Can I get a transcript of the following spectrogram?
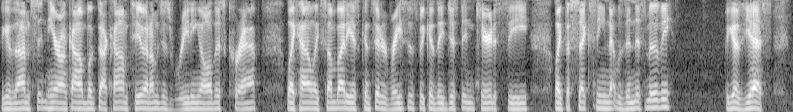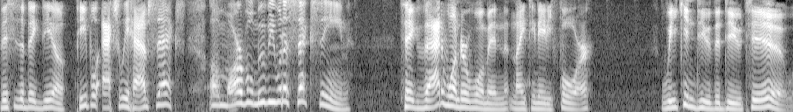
because I'm sitting here on comicbook.com too, and I'm just reading all this crap. Like how like somebody is considered racist because they just didn't care to see like the sex scene that was in this movie. Because yes, this is a big deal. People actually have sex. A Marvel movie with a sex scene. Take that, Wonder Woman 1984. We can do the do too.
